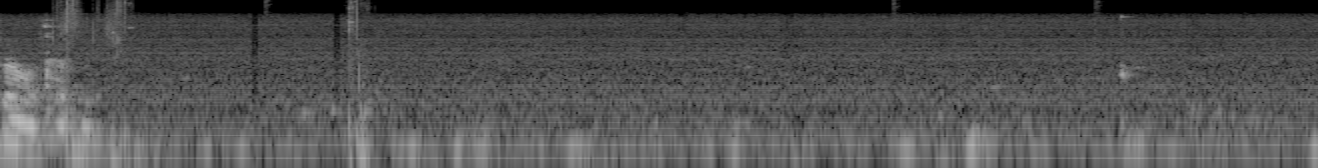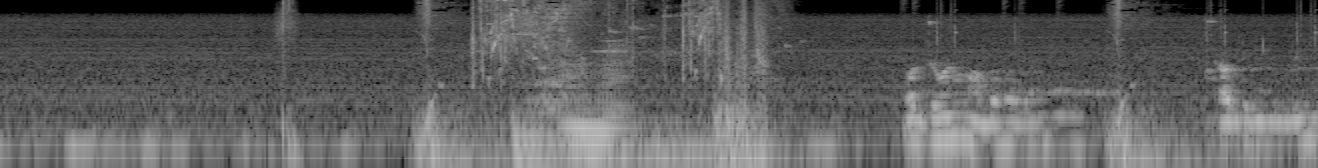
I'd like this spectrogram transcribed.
Don't know what's happening. और जोन वहाँ पर होगा सब डिवीजन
